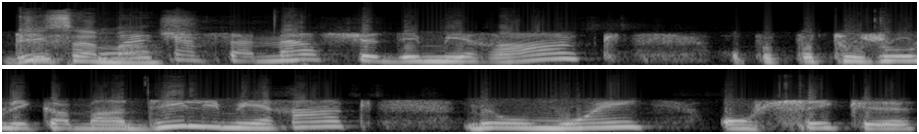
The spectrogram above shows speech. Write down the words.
Des ça fois, marche. quand ça marche, il y a des miracles. On peut pas toujours les commander, les miracles, mais au moins, on sait que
